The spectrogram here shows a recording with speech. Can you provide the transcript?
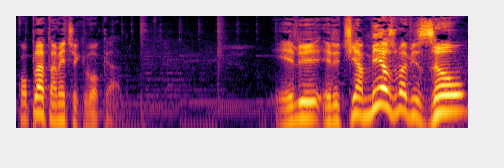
Completamente equivocada. Ele, ele tinha a mesma visão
